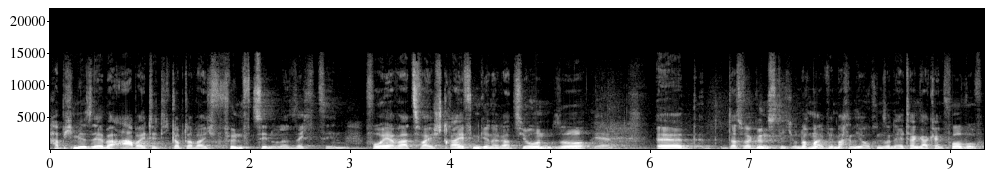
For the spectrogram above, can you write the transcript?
habe ich mir selber erarbeitet. Ich glaube, da war ich 15 oder 16. Vorher war zwei Streifen-Generation, so. Yeah. Äh, das war günstig. Und nochmal, wir machen ja auch unseren Eltern gar keinen Vorwurf.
